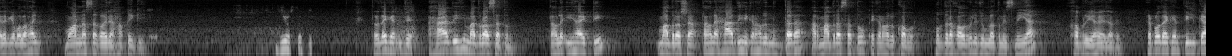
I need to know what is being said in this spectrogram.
এদেরকে বলা হয় মোয়ান্নাসে গয়রে হাকিকি। তাহলে দেখেন যে হাদিহি মাদ্রাসাতুন তাহলে ইহা একটি মাদ্রাসা। তাহলে হাদিহি এখানে হবে মুবতাদা আর মাদ্রাসাতুন এখানে হবে খবর। মুবতাদা খবর বলে জুমলাতুন ইসমিয়া খবরিয়া হয়ে যাবে। এরপর দেখেন তিলকা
